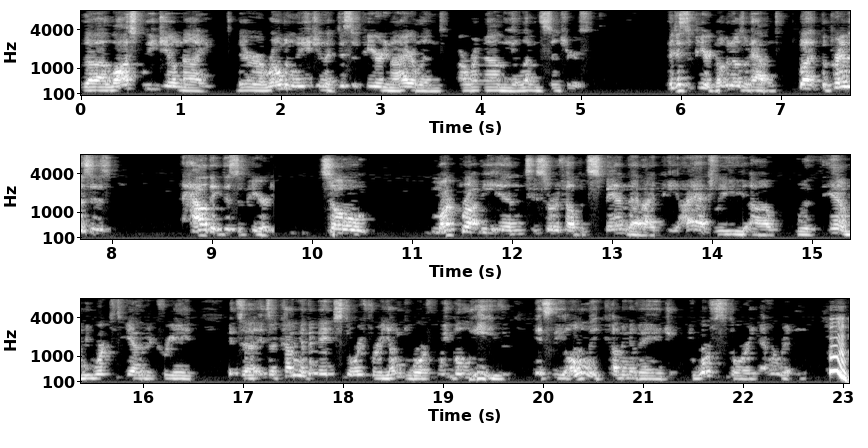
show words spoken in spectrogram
the Lost Legio Nine. They're a Roman legion that disappeared in Ireland around the 11th century. They disappeared. Nobody knows what happened. But the premise is how they disappeared. So Mark brought me in to sort of help expand that IP. I actually, uh, with him, we worked together to create. It's a it's a coming of age story for a young dwarf. We believe it's the only coming of age dwarf story ever written, hmm.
